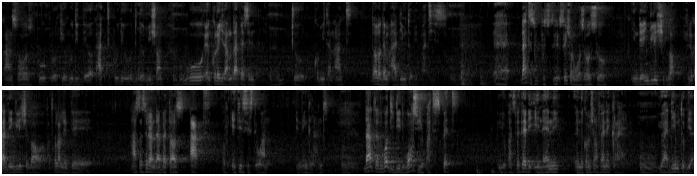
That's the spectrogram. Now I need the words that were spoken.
cancels, who procure, who did the act, who did, who did the omission, who encouraged another person to commit an act, all of them are deemed to be parties. Uh, that situation was also in the English law. If you look at the English law, particularly the Accessory and Abettors Act of 1861 in England, hmm. that is what you did. Once you participate, you participated in any in the commission of any crime, hmm. you are deemed to be a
